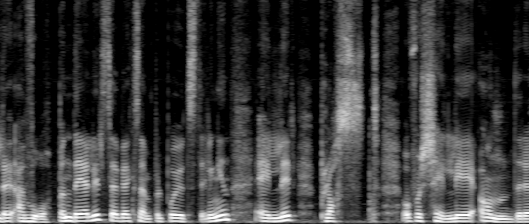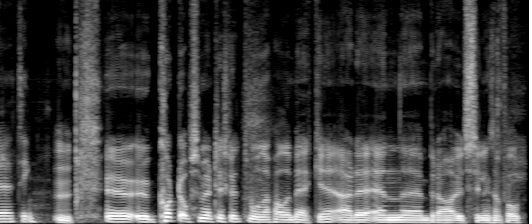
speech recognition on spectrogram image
eller er våpendeler, ser vi eksempel på i utstillingen, eller plast og forskjellige andre ting. Mm. Uh, kort oppsummert til slutt, Mona Palle Bjerke. Er det en bra bra utstilling som folk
